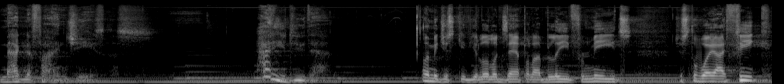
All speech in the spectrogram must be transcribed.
magnifying Jesus. How do you do that? Let me just give you a little example. I believe for me, it's just the way I think.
